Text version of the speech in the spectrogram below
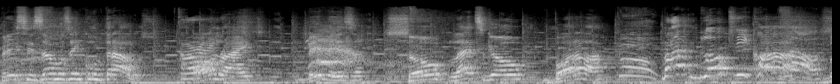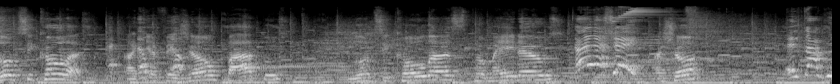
Precisamos encontrá-los. Alright. Alright. Beleza. So, let's go. Bora lá. But Bloaty Ah, calls us! Bloxicolas. Aqui é feijão, patos, Bloxicolas, tomatoes. Ai, achei! Achou? Ele tá em algum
